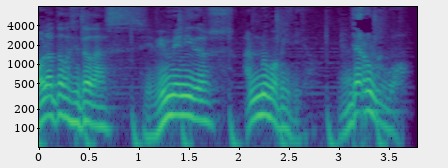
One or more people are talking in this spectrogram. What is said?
Hola a todos y todas y bienvenidos a un nuevo vídeo de Rumengo.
